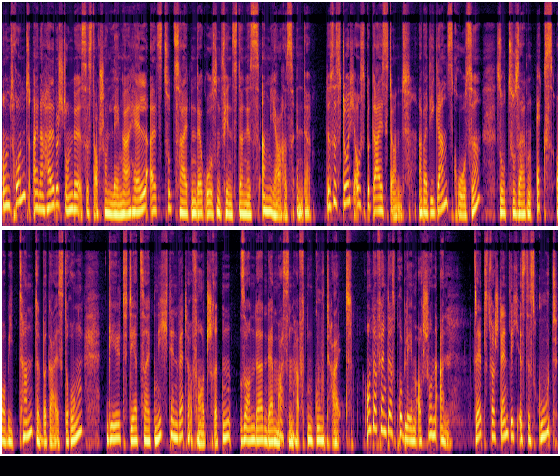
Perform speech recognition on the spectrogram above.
Und rund eine halbe Stunde ist es auch schon länger hell als zu Zeiten der großen Finsternis am Jahresende. Das ist durchaus begeisternd, aber die ganz große, sozusagen exorbitante Begeisterung gilt derzeit nicht den Wetterfortschritten, sondern der massenhaften Gutheit. Und da fängt das Problem auch schon an. Selbstverständlich ist es gut,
